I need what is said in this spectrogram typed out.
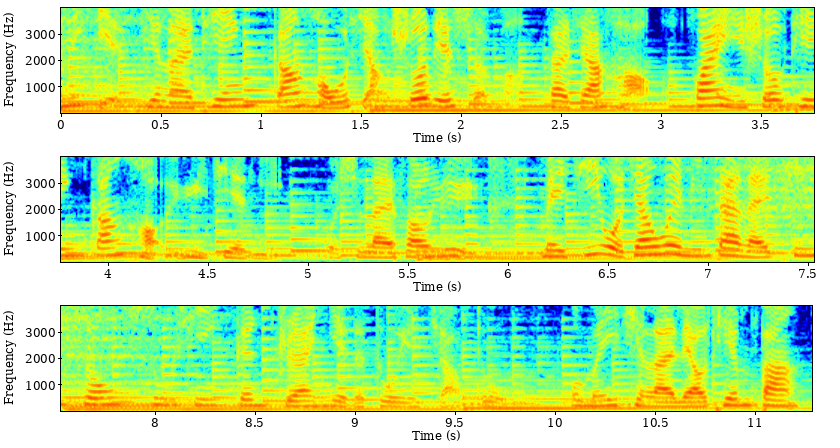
你点进来听，刚好我想说点什么。大家好，欢迎收听《刚好遇见你》，我是赖芳玉。每集我将为您带来轻松、舒心跟专业的多元角度，我们一起来聊天吧。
